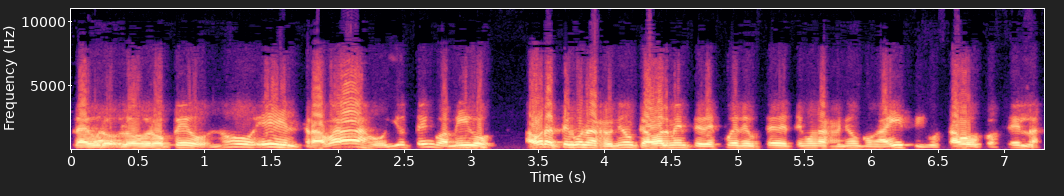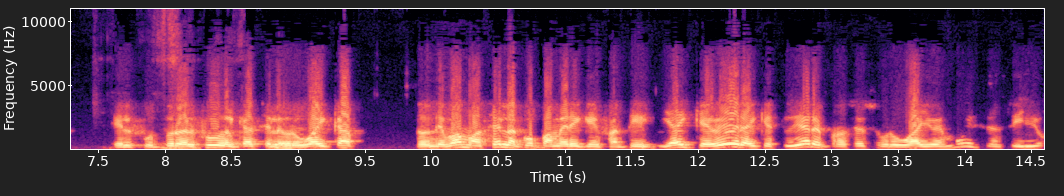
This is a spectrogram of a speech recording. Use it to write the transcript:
los europeos. No, es el trabajo. Yo tengo amigos, ahora tengo una reunión cabalmente después de ustedes, tengo una reunión con AIFI, Gustavo Costela, el futuro del fútbol que hace el Uruguay Cup, donde vamos a hacer la Copa América Infantil. Y hay que ver, hay que estudiar el proceso uruguayo, es muy sencillo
